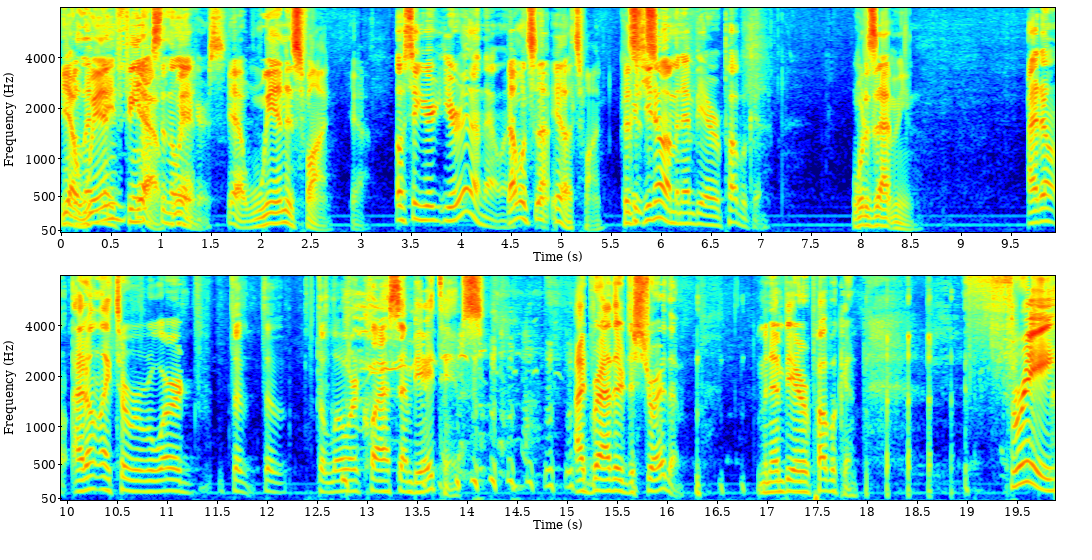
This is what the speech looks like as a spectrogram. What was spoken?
Yeah, win. Phoenix yeah, and the win. Lakers. Yeah, win is fine. Oh, so you're you're in on that one. that one's not. Yeah, that's fine. Because you know I'm an NBA Republican. what does that mean? I don't I don't like to reward the the, the lower class NBA teams. I'd rather destroy them. I'm an NBA Republican. Three,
